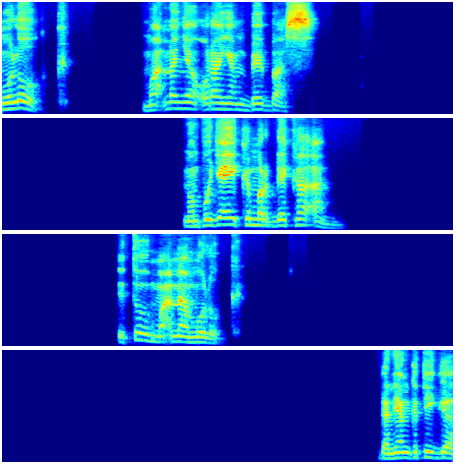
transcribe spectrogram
muluk. Maknanya orang yang bebas. Mempunyai kemerdekaan. Itu makna muluk. Dan yang ketiga,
